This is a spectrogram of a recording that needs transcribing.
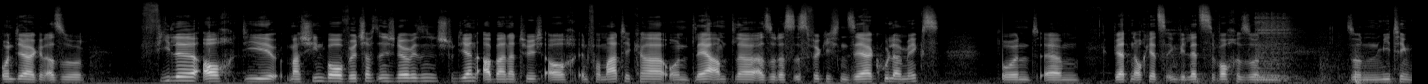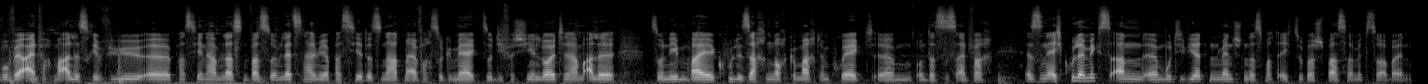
und ja, also viele auch, die Maschinenbau, Wirtschaftsingenieurwesen studieren, aber natürlich auch Informatiker und Lehramtler. Also das ist wirklich ein sehr cooler Mix. Und ähm, wir hatten auch jetzt irgendwie letzte Woche so ein, so ein Meeting, wo wir einfach mal alles Revue äh, passieren haben lassen, was so im letzten halben Jahr passiert ist. Und da hat man einfach so gemerkt, so die verschiedenen Leute haben alle so nebenbei coole Sachen noch gemacht im Projekt. Ähm, und das ist einfach, es ist ein echt cooler Mix an äh, motivierten Menschen. Das macht echt super Spaß, damit zu arbeiten.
